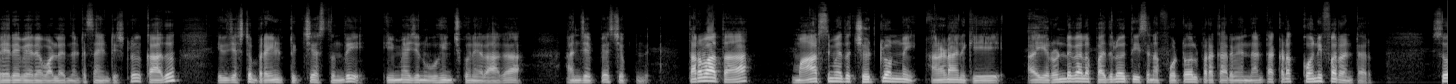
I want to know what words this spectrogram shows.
వేరే వేరే వాళ్ళు ఏంటంటే సైంటిస్టులు కాదు ఇది జస్ట్ బ్రెయిన్ ట్రిక్ చేస్తుంది ఇమేజ్ని ఊహించుకునేలాగా అని చెప్పేసి చెప్తుంది. తర్వాత మార్స్ మీద చెట్లు ఉన్నాయి అనడానికి అవి రెండు వేల పదిలో తీసిన ఫోటోల ప్రకారం ఏంటంటే అక్కడ కొనిఫర్ అంటారు. సో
